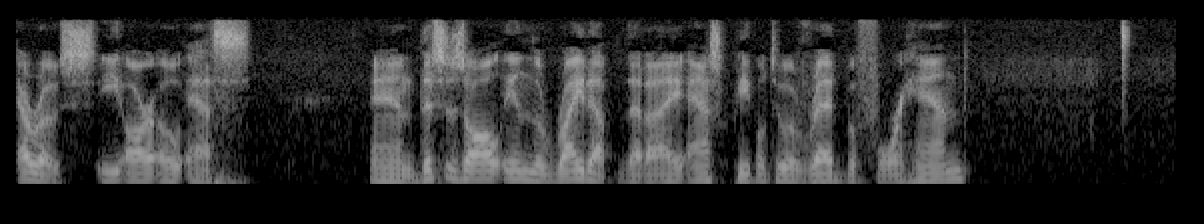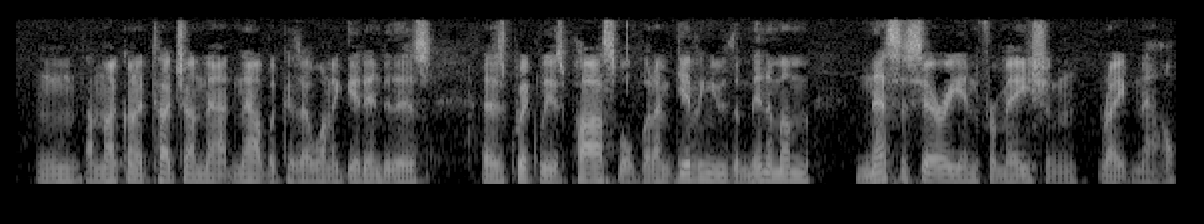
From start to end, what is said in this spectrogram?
Eros, E R O S. And this is all in the write up that I asked people to have read beforehand. Mm, I'm not going to touch on that now because I want to get into this as quickly as possible, but I'm giving you the minimum necessary information right now.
